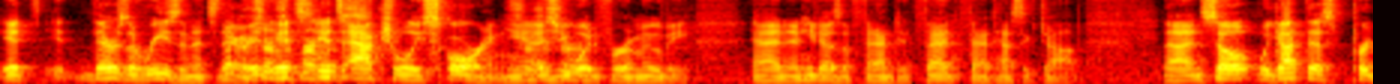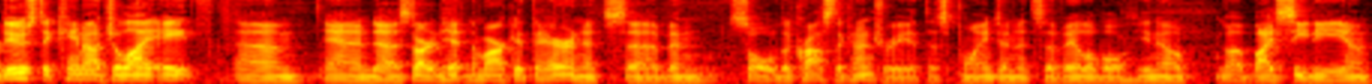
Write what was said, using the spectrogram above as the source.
It, it there's a reason it's Like there. it It- it's it's actually scoring yeah, as you would for a movie, and and he does a fan, fan, fantastic job. Uh, and so we got this produced. It came out July 8th um, and uh, started hitting the market there, and it's uh, been sold across the country at this point, and it's available, you know, uh, by CD on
